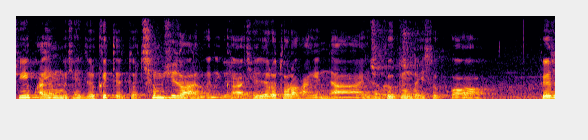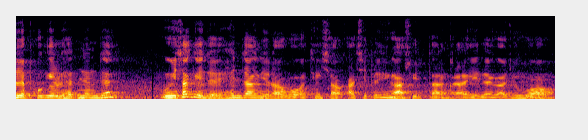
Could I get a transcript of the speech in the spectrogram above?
중에 과연 뭐 제대로, 그때 또 처음 시도하는 거니까 네네. 제대로 돌아가겠나, 그렇죠, 이런 걱정도 그렇죠. 있었고, 그래서 포기를 했는데, 의사게 이제 현장일하고 택시하고 같이 병행할 수 있다는 걸 알게 돼가지고,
